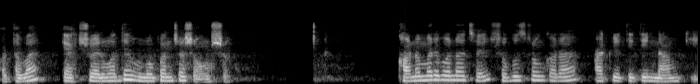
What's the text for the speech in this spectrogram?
অথবা একশো এর মধ্যে উনপঞ্চাশ অংশ। খ নম্বরে বলা আছে, সবুজ রং করা আকৃতিটির নাম কি?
